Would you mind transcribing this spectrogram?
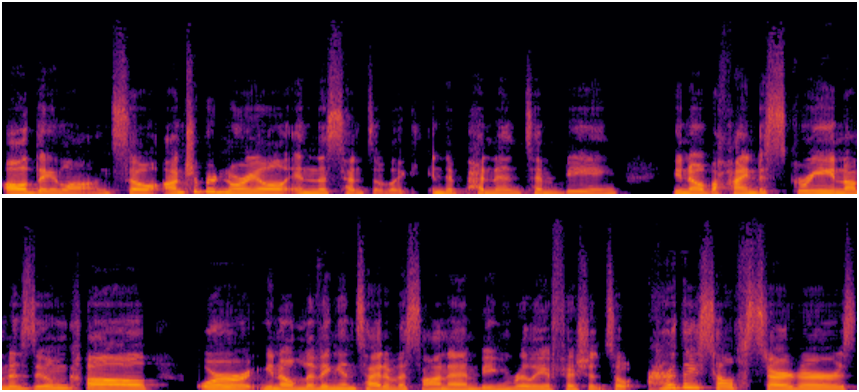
all day long. So, entrepreneurial in the sense of like independence and being, you know, behind a screen on a Zoom call or, you know, living inside of Asana and being really efficient. So, are they self starters?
